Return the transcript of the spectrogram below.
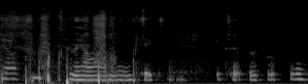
Galaxy. And they all have name tags except for Purple.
